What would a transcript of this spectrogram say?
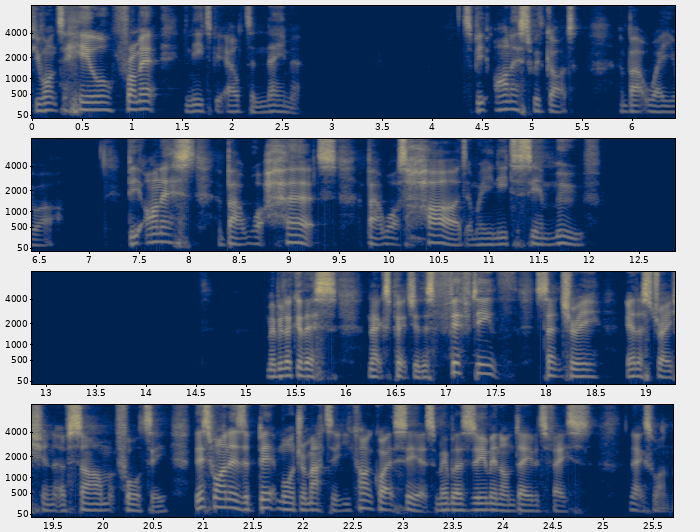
If you want to heal from it, you need to be able to name it. To be honest with God about where you are. Be honest about what hurts, about what's hard, and where you need to see Him move. Maybe look at this next picture, this 15th century illustration of Psalm 40. This one is a bit more dramatic. You can't quite see it, so maybe let's zoom in on David's face. Next one.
